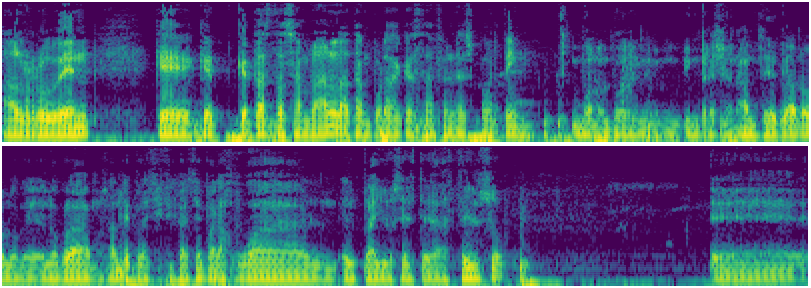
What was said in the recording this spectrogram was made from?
el Rubén, què, què, què t'està semblant la temporada que està fent l'Sporting? Bueno, pues impresionante, claro, lo que, lo que hablábamos antes, clasificarse para jugar el playoffs este de ascenso. Eh,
